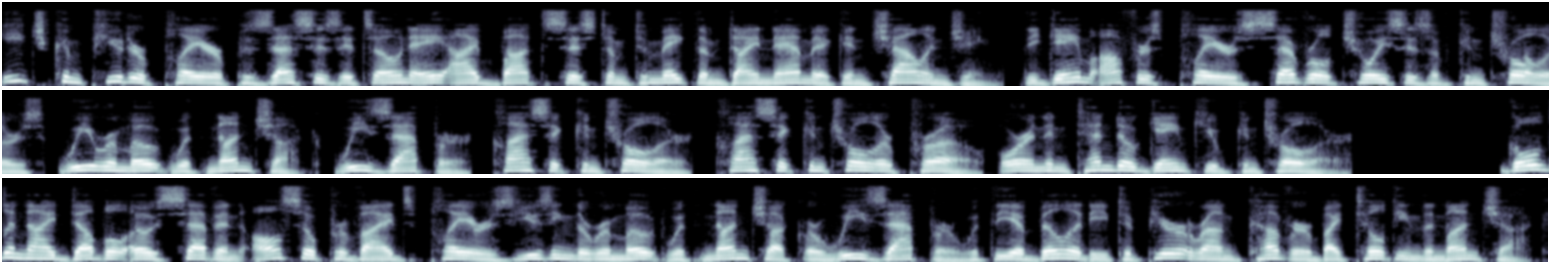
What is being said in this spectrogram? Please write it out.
Each computer player possesses its own AI bot system to make them dynamic and challenging. The game offers players several choices of controllers: Wii Remote with Nunchuk, Wii Zapper, Classic Controller, Classic Controller Pro, or a Nintendo GameCube controller. GoldenEye 007 also provides players using the remote with Nunchuk or Wii Zapper with the ability to peer around cover by tilting the nunchuck.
